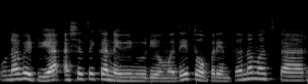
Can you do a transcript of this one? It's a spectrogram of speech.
पुन्हा भेटूया अशाच एका नवीन व्हिडिओमध्ये. तोपर्यंत नमस्कार.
